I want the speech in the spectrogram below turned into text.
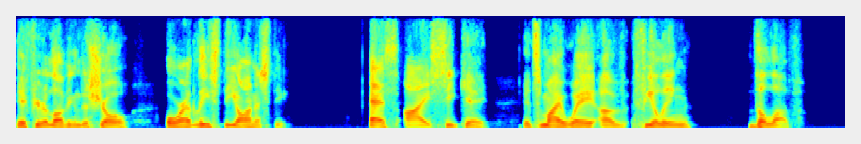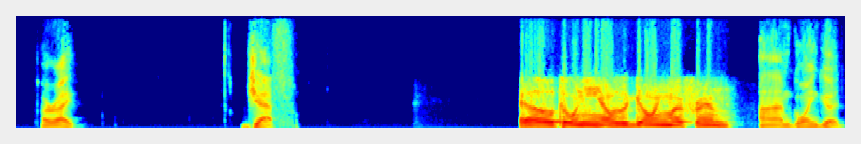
if you're loving the show or at least the honesty. S I C K. It's my way of feeling the love. All right? Jeff. Hello, Tony. How's it going, my friend? I'm going good.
